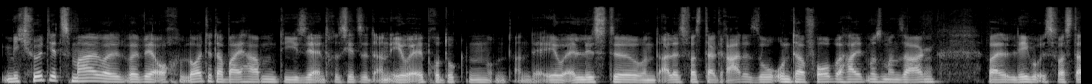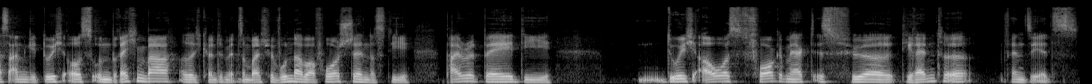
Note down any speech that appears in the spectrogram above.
mich führt jetzt mal, weil, weil wir auch Leute dabei haben, die sehr interessiert sind an EOL-Produkten und an der EOL-Liste und alles, was da gerade so unter Vorbehalt, muss man sagen. Weil Lego ist, was das angeht, durchaus unberechenbar. Also ich könnte mir zum Beispiel wunderbar vorstellen, dass die Pirate Bay, die durchaus vorgemerkt ist für die Rente, wenn sie jetzt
